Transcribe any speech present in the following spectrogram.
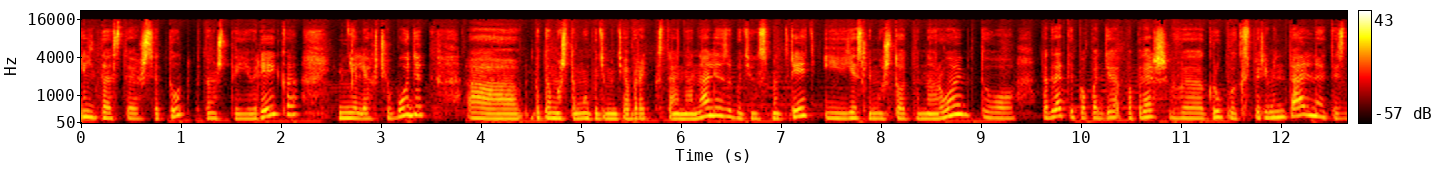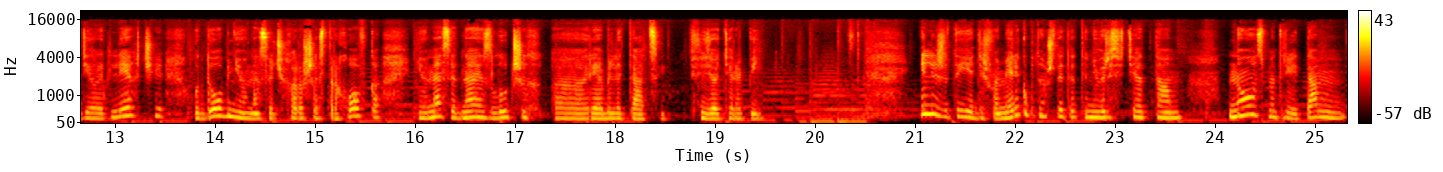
Или ты остаешься тут, потому что ты еврейка, мне легче будет, а, потому что мы будем у тебя брать постоянно анализы, будем смотреть, и если мы что-то нароем, то тогда ты попадешь в группу экспериментальную, это сделать легче, удобнее, у нас очень хорошая страховка, и у нас одна из лучших а, реабилитаций, физиотерапии. Или же ты едешь в Америку, потому что этот университет там. Но смотри, там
